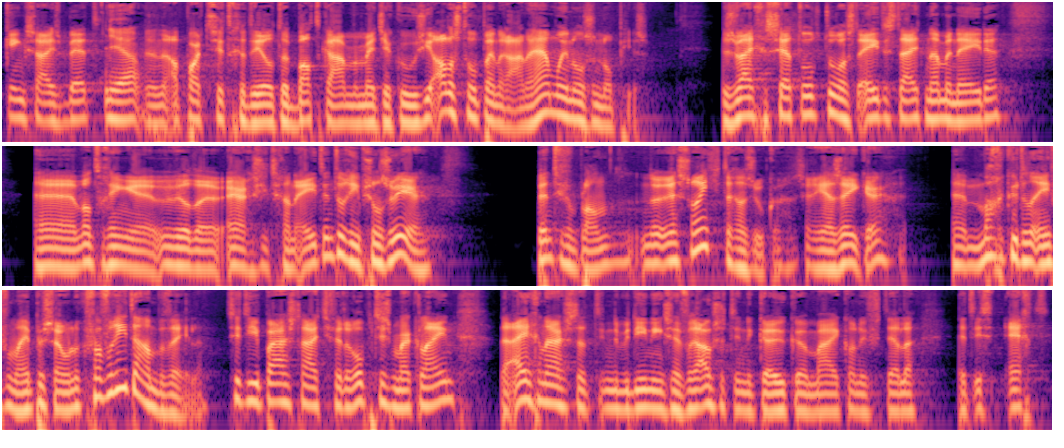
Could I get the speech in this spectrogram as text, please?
King size bed. Ja. Een apart zitgedeelte, badkamer met jacuzzi. Alles erop en eraan. Helemaal in onze nopjes. Dus wij gezetteld. Toen was het etenstijd naar beneden. want we, gingen, we wilden ergens iets gaan eten. En toen riep ze ons weer. Bent u van plan een restaurantje te gaan zoeken? Ik zeg, ja zeker. Eh, mag ik u dan een van mijn persoonlijke favorieten aanbevelen? zit hier een paar straatjes verderop, het is maar klein. De eigenaar staat in de bediening, zijn vrouw zit in de keuken. Maar ik kan u vertellen, het is echt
